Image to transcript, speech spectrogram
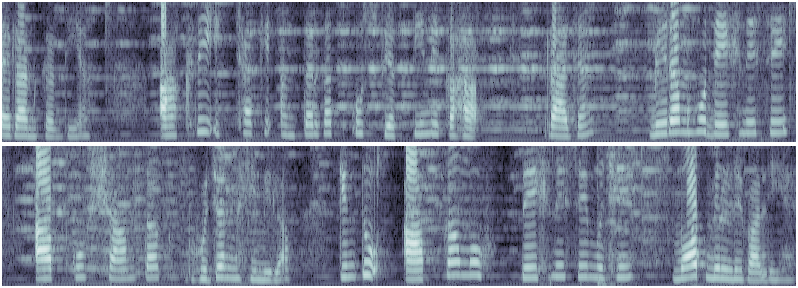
ऐलान कर दिया। आखिरी इच्छा के अंतर्गत उस व्यक्ति ने कहा, राजन, मेरा मुँह देखने से आपको शाम तक भोजन नहीं मिला, किंतु आपका मुँह देखने से मुझे मौत मिलने वाली है।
